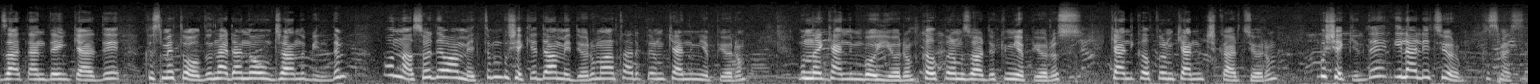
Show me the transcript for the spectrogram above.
zaten denk geldi. Kısmet oldu. Nereden ne olacağını bildim. Ondan sonra devam ettim. Bu şekilde devam ediyorum. Anahtarlıklarımı kendim yapıyorum. Bunları kendim boyuyorum. Kalıplarımız var, döküm yapıyoruz. Kendi kalıplarımı kendim çıkartıyorum. Bu şekilde ilerletiyorum kısmetse.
